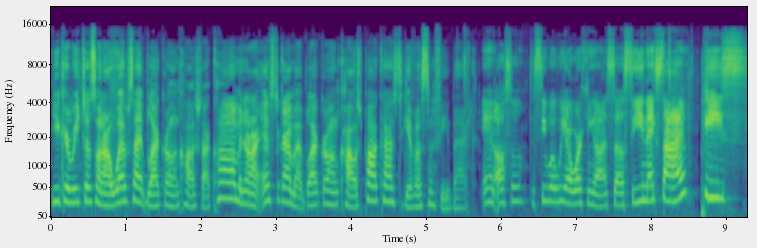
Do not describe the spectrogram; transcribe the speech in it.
You can reach us on our website, blackgirlincollege.com, and on our Instagram at Black Girl in College Podcast to give us some feedback. And also to see what we are working on. So see you next time. Peace.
